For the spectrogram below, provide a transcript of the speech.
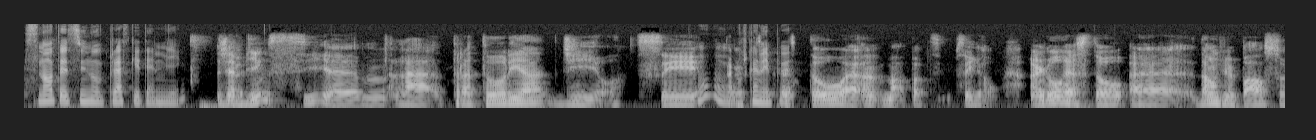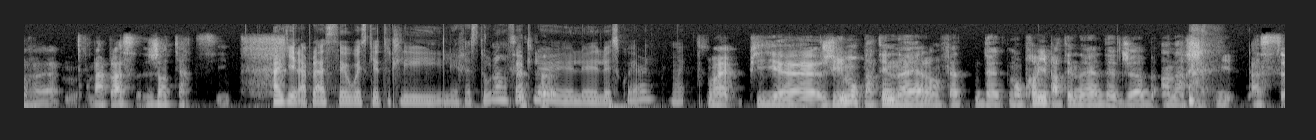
Sinon, t'as-tu une autre place que t'aimes bien? J'aime bien aussi euh, la Trattoria Gio. C'est Oh, un je connais petit resto, euh, un- non, pas petit, c'est gros. Un gros resto euh, dans le Vieux-Port sur la place Jean-Cartier. Ok, la place où est-ce qu'il y a tous les, les restos, là, en fait, le, le square. Ouais. Ouais, puis j'ai eu mon party de Noël, en fait, de, mon premier party de Noël de job en archi à ce,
